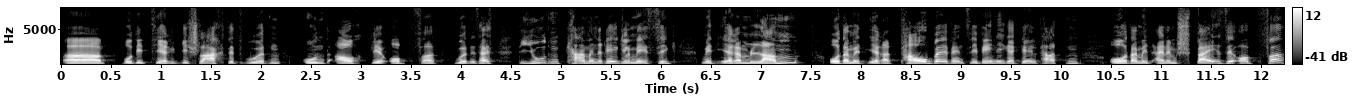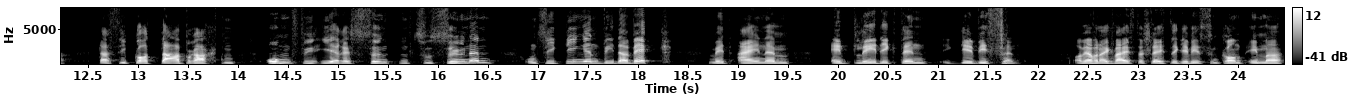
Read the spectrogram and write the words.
wo die Tiere geschlachtet wurden und auch geopfert wurden. Das heißt, die Juden kamen regelmäßig mit ihrem Lamm oder mit ihrer Taube, wenn sie weniger Geld hatten, oder mit einem Speiseopfer, das sie Gott darbrachten, um für ihre Sünden zu sühnen. Und sie gingen wieder weg mit einem entledigten Gewissen. Aber wer von euch weiß, das schlechte Gewissen kommt immer,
